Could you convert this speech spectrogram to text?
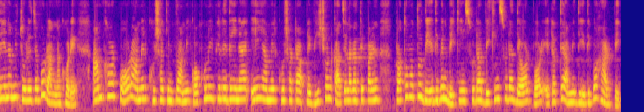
দেন আমি চলে যাব রান্নাঘরে। আম খাওয়ার পর আমের খোসা কিন্তু আমি কখনোই ফেলে দিই না। এই আমের খোসাটা আপনি ভীষণ কাজে লাগাতে পারেন। প্রথমত দিয়ে দিবেন বেকিং সোডা। বেকিং সোডা দেওয়ার পর এটাতে আমি দিয়ে দিব হারপিক।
